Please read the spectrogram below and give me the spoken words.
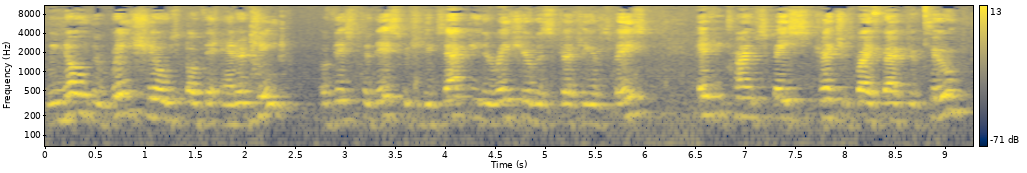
We know the ratios of the energy of this to this, which is exactly the ratio of the stretching of space. Every time space stretches by a factor of 2,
